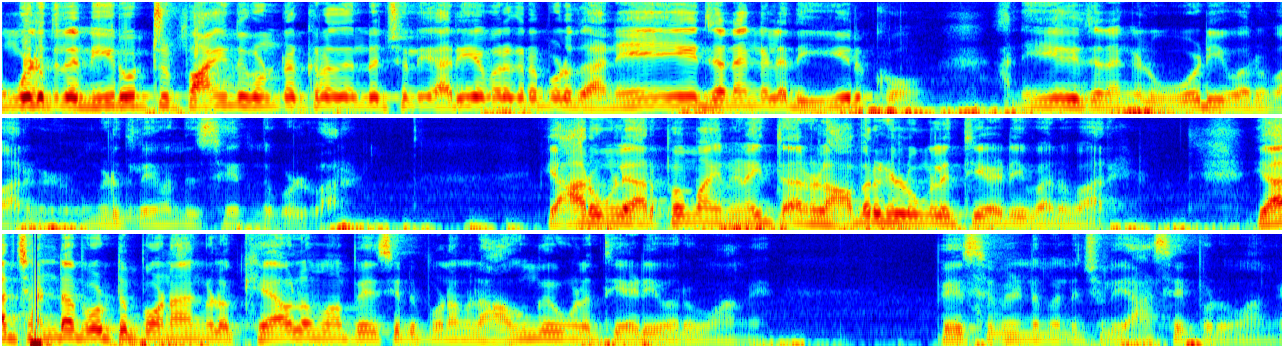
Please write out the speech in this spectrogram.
உங்களிடத்தில் நீரூற்று பாய்ந்து கொண்டிருக்கிறது என்று சொல்லி அறிய வருகிற பொழுது அநேக ஜனங்கள் அது ஈர்க்கும். அநேக ஜனங்கள் ஓடி வருவார்கள். உங்களிடத்தில் வந்து சேர்ந்து கொள்வார்கள். யார் உங்களை அற்பமாய் நினைத்தார்களோ அவர்கள் உங்களை தேடி வருவார்கள். யார் சண்டை போட்டு போனாங்களோ கேவலமாக பேசிட்டு போனாங்களோ அவங்க உங்களை தேடி வருவாங்க. பேச வேண்டும் என்று சொல்லி ஆசைப்படுவாங்க.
